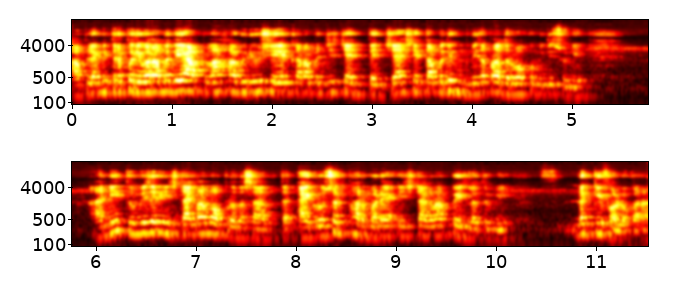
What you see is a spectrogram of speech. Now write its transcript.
आपल्या मित्रपरिवारामध्ये आपला हा व्हिडिओ शेअर करा म्हणजे त्यांच्या शेतामध्ये हुमणीचा प्रादुर्भाव कमी दिसून येईल. आणि तुम्ही जर इंस्टाग्राम वापरत असाल तर ॲग्रोसन फार्मर या इंस्टाग्राम पेजला तुम्ही नक्की फॉलो करा.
